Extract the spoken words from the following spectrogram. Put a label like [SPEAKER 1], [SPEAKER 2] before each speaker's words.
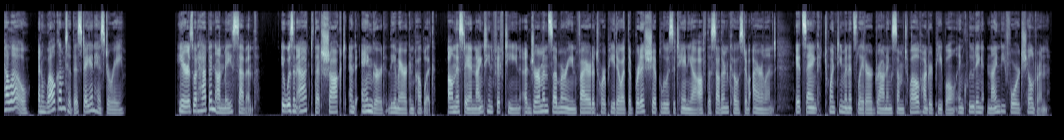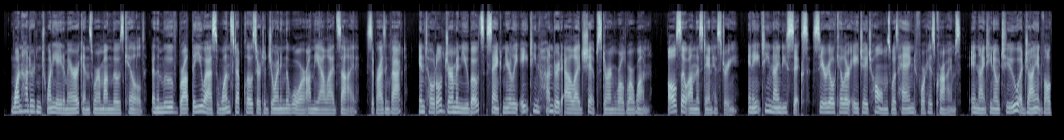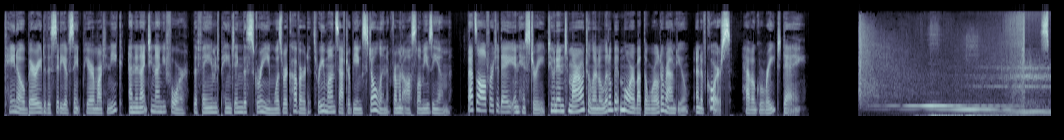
[SPEAKER 1] Hello, and welcome to This Day in History. Here's what happened on May 7th. It was an act that shocked and angered the American public. On this day in 1915, a German submarine fired a torpedo at the British ship Lusitania off the southern coast of Ireland. It sank 20 minutes later, drowning some 1,200 people, including 94 children. 128 Americans were among those killed, and the move brought the U.S. one step closer to joining the war on the Allied side. Surprising fact? In total, German U boats sank nearly 1,800 Allied ships during World War I. Also on this day in history, in 1896, serial killer H.H. H. Holmes was hanged for his crimes. In 1902, a giant volcano buried the city of St. Pierre, Martinique, and in 1994, the famed painting The Scream was recovered three months after being stolen from an Oslo museum. That's all for today in history. Tune in tomorrow to learn a little bit more about the world around you. And of course, have a great day.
